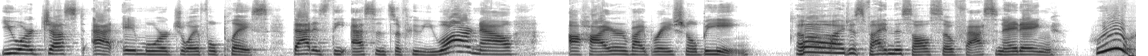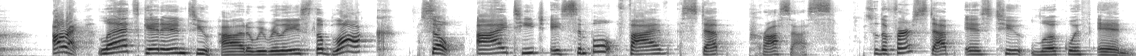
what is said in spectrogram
You are just at a more joyful place. That is the essence of who you are now a higher vibrational being. Oh, I just find this all so fascinating. Whew. All right, let's get into how do we release the block. So, I teach a simple five step process. So, the first step is to look within.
